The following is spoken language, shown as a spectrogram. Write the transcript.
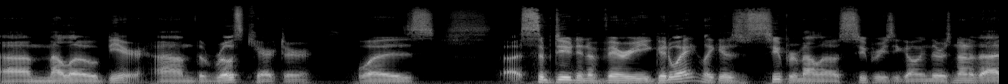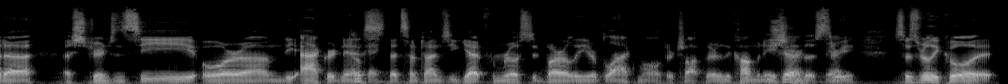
uh, mellow beer. Um, the roast character was uh, subdued in a very good way. Like it was super mellow, super easygoing. There was none of that uh, astringency or um, the acridness Okay. that sometimes you get from roasted barley or black malt or chocolate or the combination Sure, of those yeah. three. So it's really cool. It-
